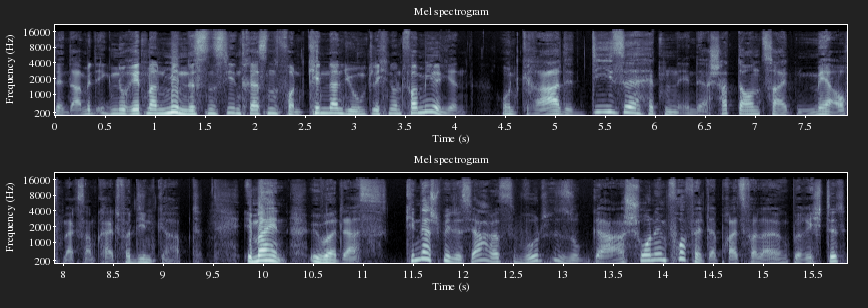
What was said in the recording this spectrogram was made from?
Denn damit ignoriert man mindestens die Interessen von Kindern, Jugendlichen und Familien. Und gerade diese hätten in der Shutdown-Zeit mehr Aufmerksamkeit verdient gehabt. Immerhin, über das Kinderspiel des Jahres wurde sogar schon im Vorfeld der Preisverleihung berichtet,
